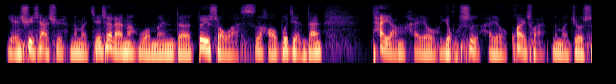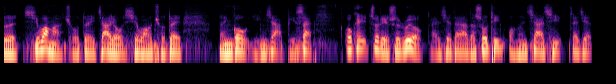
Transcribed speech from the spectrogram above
延续下去。那么接下来呢，我们的对手啊丝毫不简单。太阳还有勇士还有快船，那么就是希望啊球队加油，希望球队能够赢下比赛。OK，这里是 Real，感谢大家的收听，我们下期再见。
